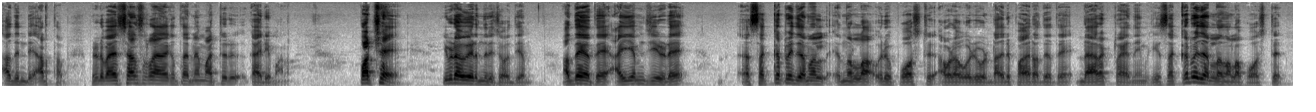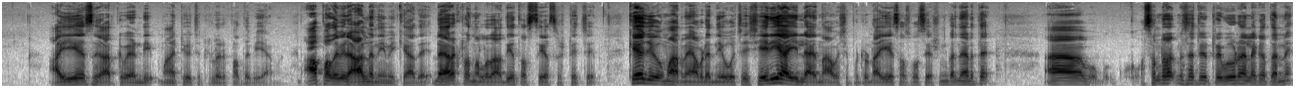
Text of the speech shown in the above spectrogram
അതിന്റെ അർത്ഥം. പിന്നീട് വൈസ് ചാൻസലറായൊക്കെ തന്നെ മറ്റൊരു കാര്യമാണ്. പക്ഷേ ഇവിടെ ഉയരുന്നൊരു ചോദ്യം. അദ്ദേഹത്തെ ഐ എം ജിയുടെ സെക്രട്ടറി ജനറൽ എന്നുള്ള ഒരു പോസ്റ്റ് അവിടെ ഒഴിവുണ്ട്. അതിന് പകരം അദ്ദേഹത്തെ ഡയറക്ടറായി നിയമിച്ചു. ഈ സെക്രട്ടറി ജനറൽ എന്നുള്ള പോസ്റ്റ് ഐ എ എസുകാർക്ക് വേണ്ടി മാറ്റിവെച്ചിട്ടുള്ളൊരു പദവിയാണ്. ആ പദവിയിൽ ആളിനെ നിയമിക്കാതെ ഡയറക്ടർ എന്നുള്ളൊരു അധിക തസ്തിക സൃഷ്ടിച്ച് കെ ജയകുമാറിനെ അവിടെ നിയോഗിച്ച് ശരിയായില്ല എന്ന് ആവശ്യപ്പെട്ടുകൊണ്ട് ഐ എസ് അസോസിയേഷൻ. നേരത്തെ സെൻട്രൽ അഡ്മിനിസ്ട്രേറ്റീവ് ട്രിബ്യൂണലൊക്കെ തന്നെ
